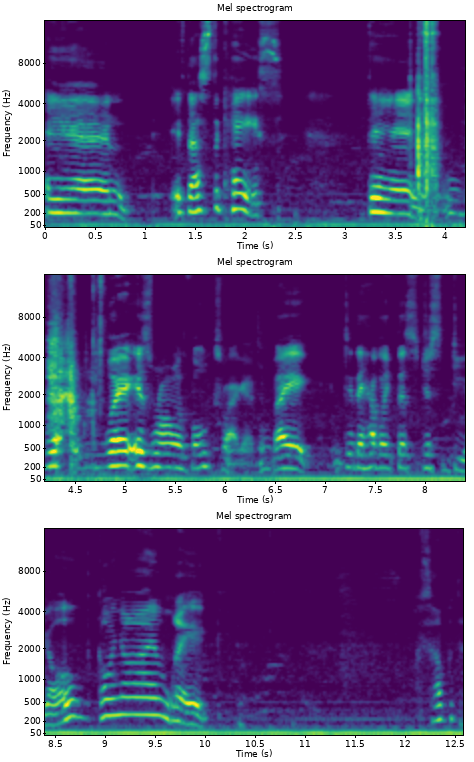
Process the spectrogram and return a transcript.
and if that's the case, then what what is wrong with Volkswagen? Like, do they have like this just deal going on? Like, what's up with that?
